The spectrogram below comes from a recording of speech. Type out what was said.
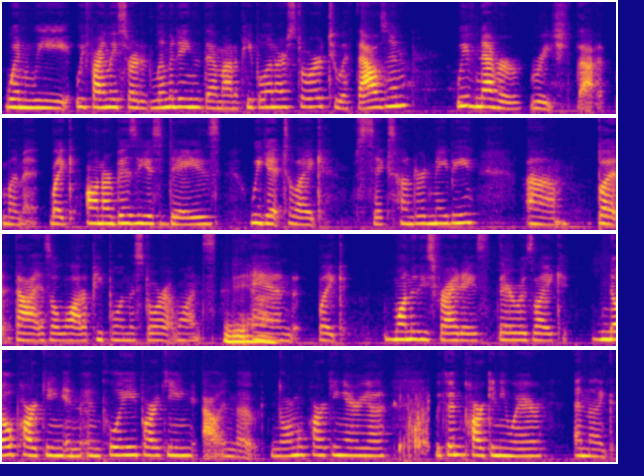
when we we finally started limiting the amount of people in our store to a thousand, we've never reached that limit. Like on our busiest days, we get to like 600 maybe. Um, but that is a lot of people in the store at once. Yeah. And like one of these Fridays, there was like no parking in employee parking out in the normal parking area. We couldn't park anywhere, and like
